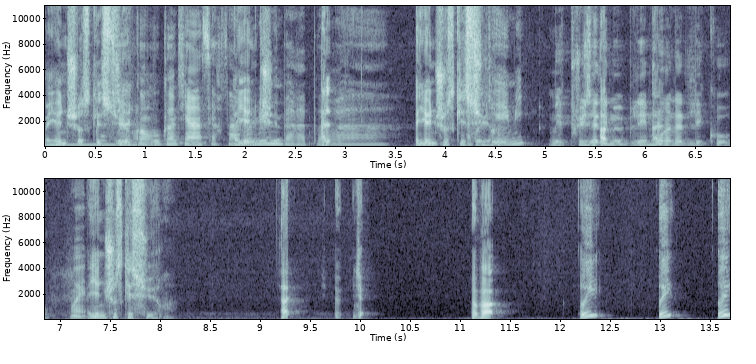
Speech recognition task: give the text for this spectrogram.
Il y a une chose qui est sûre. hein. Quand- ou quand il y a un certain Ah, y a volume par rapport Ah, à, Il y a une chose qui est sûre. qui est émis. Mais plus elle Ah, est meublée, ah. moins elle a de l'écho. Ouais. Il y a une chose qui est sûre. Ah, euh, ah bah. Oui, oui, oui.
